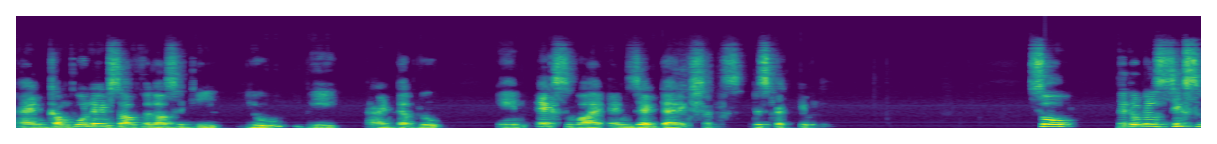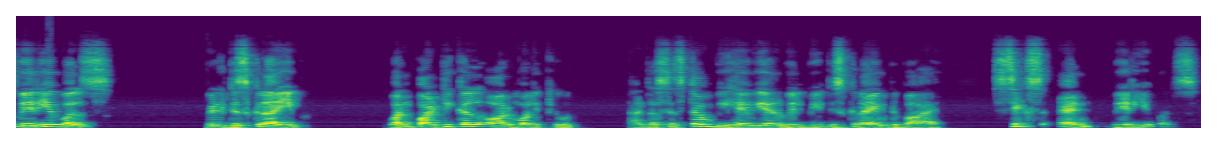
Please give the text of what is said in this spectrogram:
and components of velocity u, v and w in x, y and z directions respectively. So the total six variables will describe one particle or molecule and the system behavior will be described by six n variables.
